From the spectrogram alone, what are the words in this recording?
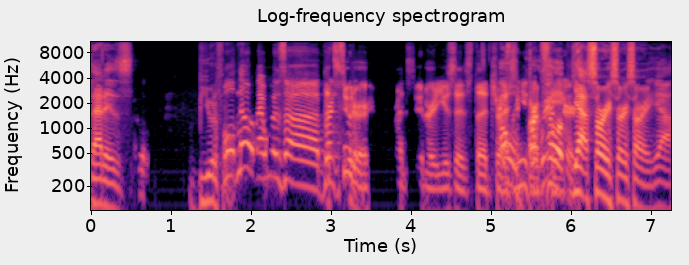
that is beautiful. Well, no, that was uh Brent Brent Suter. Brent Suter uses the Oh, Jurassic he's Park. Brett a theme. Phillips. Yeah, sorry, sorry, sorry. Yeah.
